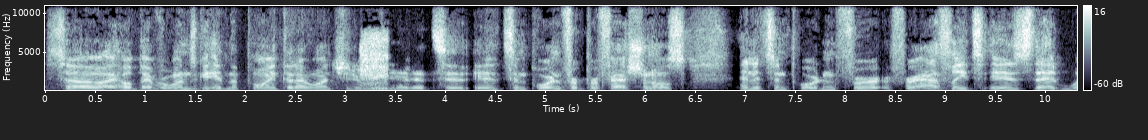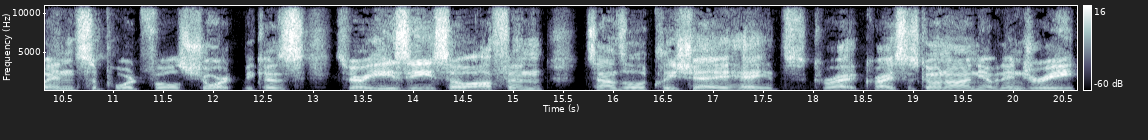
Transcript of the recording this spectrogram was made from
So I hope everyone's getting the point that I want you to read it. It's it, it's important for professionals and it's important for for athletes is that when support falls short because it's very easy so often sounds a little cliche hey it's crisis going on you have an injury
